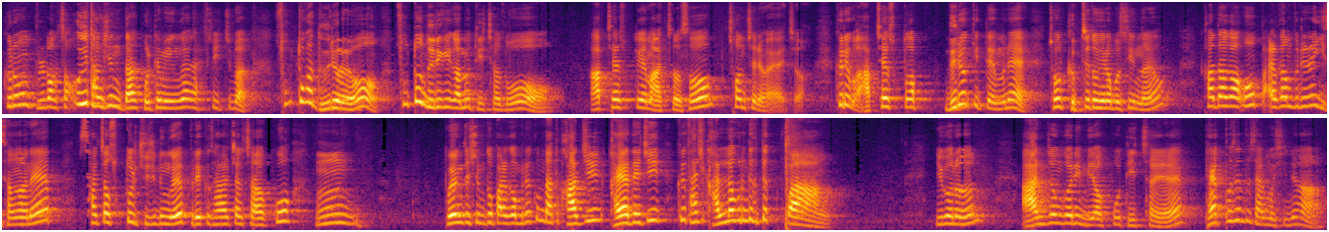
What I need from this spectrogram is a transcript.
그러면 불박차 어이 당신 나 골태민인가 할 수 있지만 속도가 느려요. 속도 느리게 가면 뒤 차도 앞차 속도에 맞춰서 천천히 와야죠. 그리고 앞차 속도가 느렸기 때문에 저 급제동이라 볼 수 있나요? 가다가 어 빨간불이네 이상하네 살짝 속도를 줄이는 거예요. 브레이크 살짝 잡고 음 보행자 신호도 빨간불이네 그럼 나도 가지 가야 되지. 그 다시 가려고 그러는데 그때 빵 이거는 안전거리 미확보 뒤차에 100% 잘못이냐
